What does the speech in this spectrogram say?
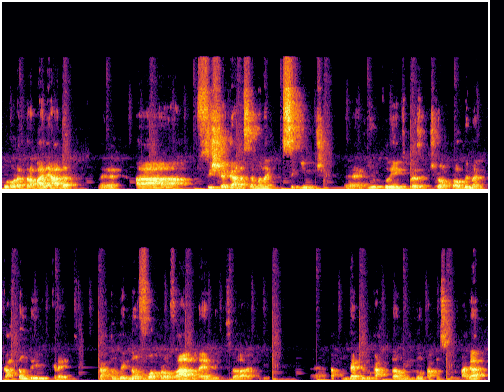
por hora trabalhada, né? a, se chegar na semana seguinte né? e o cliente, por exemplo, tiver um problema com o cartão dele de crédito, o cartão dele não for aprovado, né? ele está é, com débito do cartão e não está conseguindo pagar,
